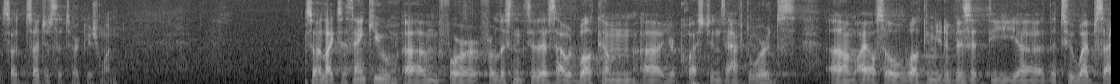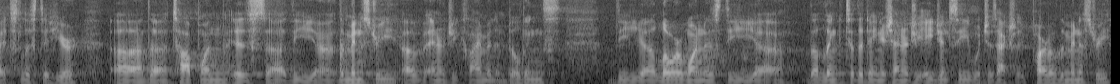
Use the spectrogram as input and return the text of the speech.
such as the Turkish one. So I'd like to thank you um, for, for listening to this. I would welcome uh, your questions afterwards. Um, I also welcome you to visit the, uh, the two websites listed here. Uh, the top one is the, the Ministry of Energy, Climate and Buildings. The lower one is the, the link to the Danish Energy Agency, which is actually part of the ministry.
